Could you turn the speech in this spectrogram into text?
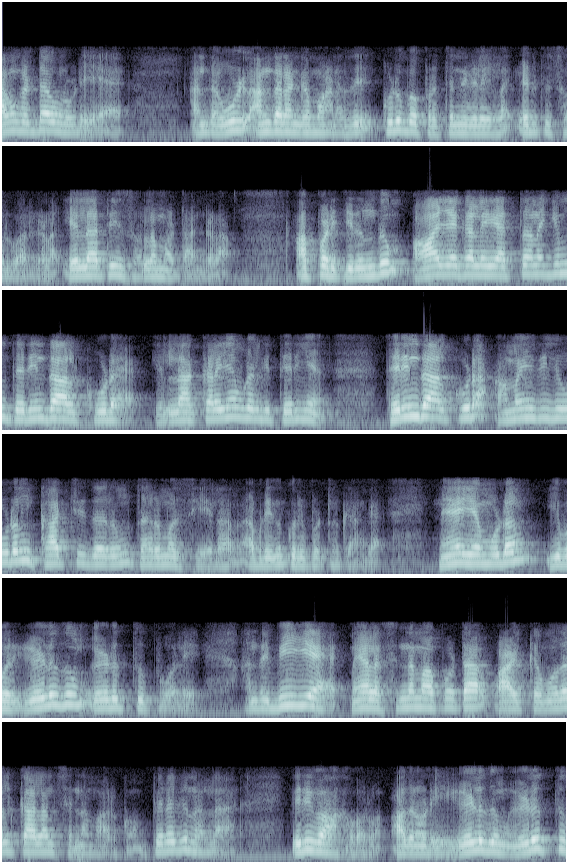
அவங்கள்ட்ட அவங்களுடைய அந்த உள் அந்தரங்கமானது குடும்ப பிரச்சனைகளை எல்லாம் எடுத்து சொல்வார்களாம். எல்லாத்தையும் சொல்ல மாட்டாங்களாம். அப்படி இருந்தும் ஆயகலை அத்தனையும் தெரிந்தால் கூட எல்லா கலையும் உங்களுக்கு தெரியும். தெரிந்தால் கூட அமைதியுடன் காட்சி தரும் தர்மசீலர் அப்படின்னு குறிப்பிட்டிருக்காங்க. நேயமுடன் இவர் எழுதும் எழுத்து போலே. அந்த பிஏ மேலே சின்னமாக போட்டால் வாழ்க்கை முதல் காலம் சின்னமாக இருக்கும். பிறகு நல்லா விரிவாக வரும். அதனுடைய எழுதும் எழுத்து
